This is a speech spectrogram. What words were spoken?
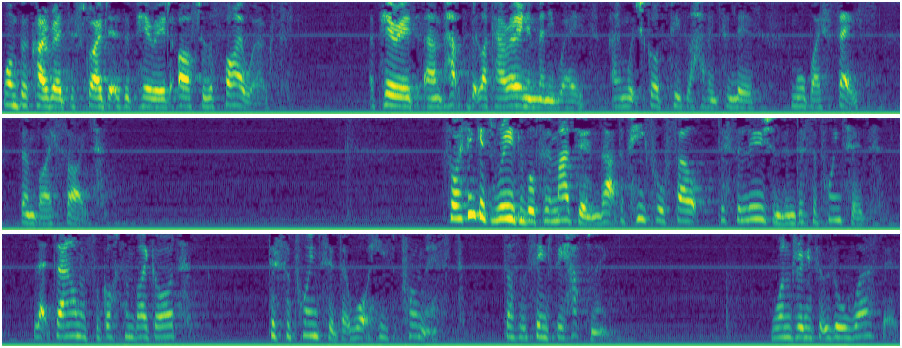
One book I read described it as a period after the fireworks a period um, perhaps a bit like our own in many ways, in which God's people are having to live more by faith than by sight. So I think it's reasonable to imagine that the people felt disillusioned and disappointed, let down and forgotten by God, disappointed that what He's promised doesn't seem to be happening, wondering if it was all worth it.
